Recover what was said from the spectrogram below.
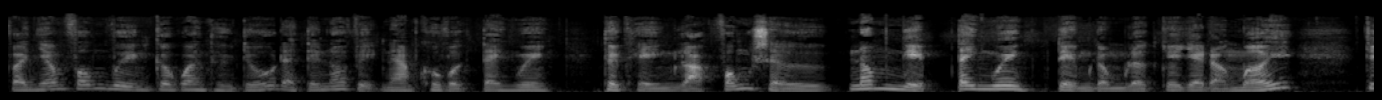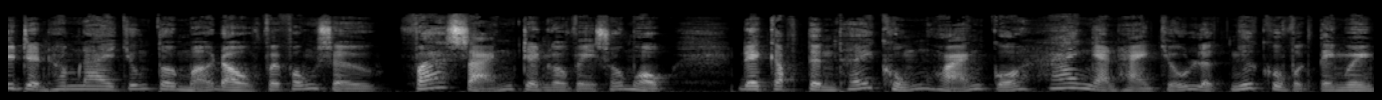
và nhóm phóng viên cơ quan thường trú Đài Tiếng nói Việt Nam khu vực Tây Nguyên thực hiện loạt phóng sự Nông nghiệp Tây Nguyên tìm động lực cho giai đoạn mới. Chương trình hôm nay chúng tôi mở đầu với phóng sự phá sản trên ngôi vị số 1, đề cập tình thế khủng hoảng của hai ngành hàng chủ lực nhất khu vực Tây Nguyên.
